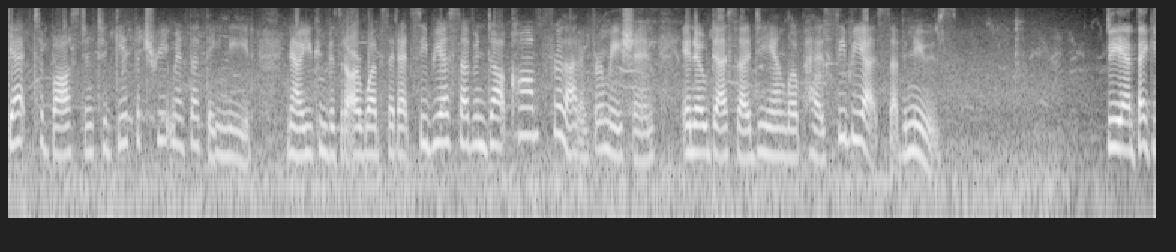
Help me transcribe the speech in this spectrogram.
get to Boston to get the treatment that they need. Now, you can visit our website at CBS7.com for that information. In Odessa, DeAnn Lopez, CBS 7 News. DeAnn, thank you.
